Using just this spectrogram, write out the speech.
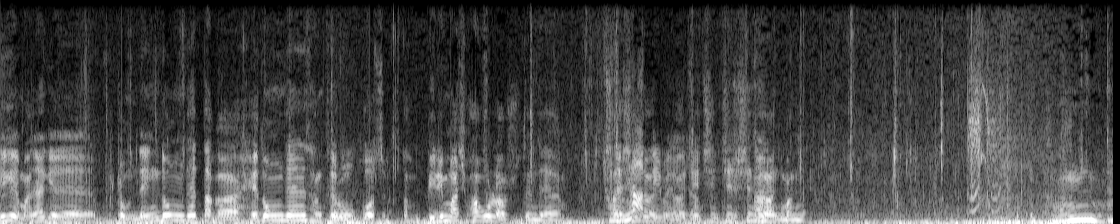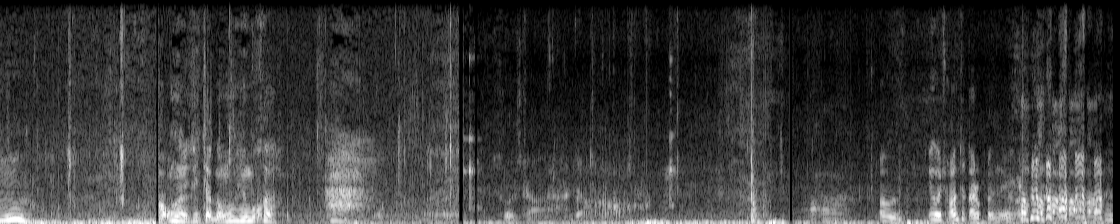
이게 만약에 좀 냉동됐다가 해동된 상태로 구웠을 어, 비린 맛이 확 올라왔을 텐데 진짜 신선, 어, 되죠. 진, 진짜 신선한 게 맞네. 음, 음 아, 오늘 진짜 너무 행복하다. 솔차, 자. 아, 어우 이거 저한테 따를 뻔했네 이거.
